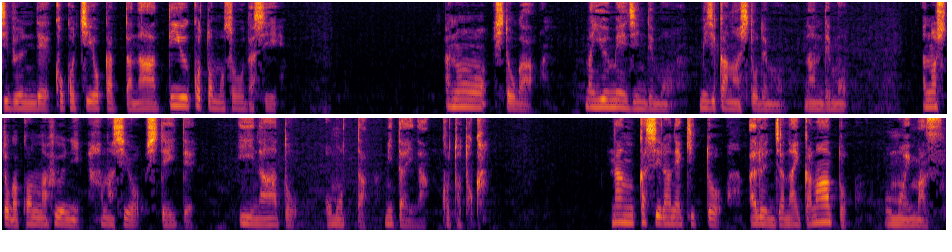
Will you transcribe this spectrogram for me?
自分で心地よかったなっていうこともそうだし、あの人が、まあ有名人でも身近な人でも何でも、あの人がこんな風に話をしていていいなぁと思ったみたいなこととか。何かしらね、きっとあるんじゃないかなと思います。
